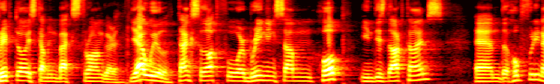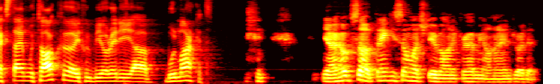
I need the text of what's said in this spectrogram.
crypto is coming back stronger. Yeah, Will, thanks a lot for bringing some hope in these dark times. And hopefully next time we talk, uh, it will be already a bull market. yeah, I hope so. Thank you so much, Giovanni, for having me on. I enjoyed it.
